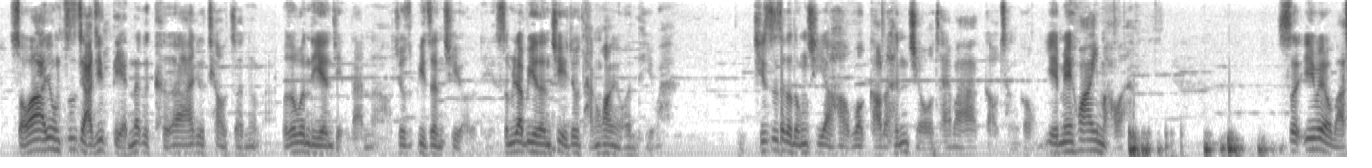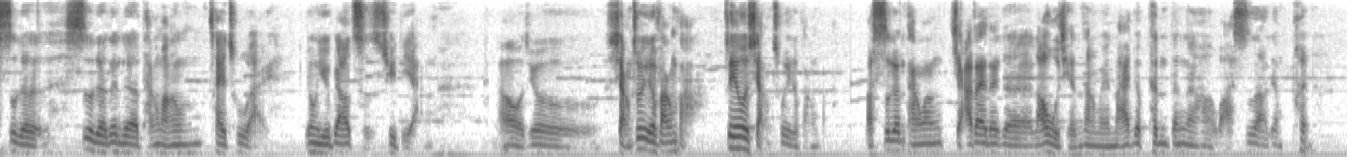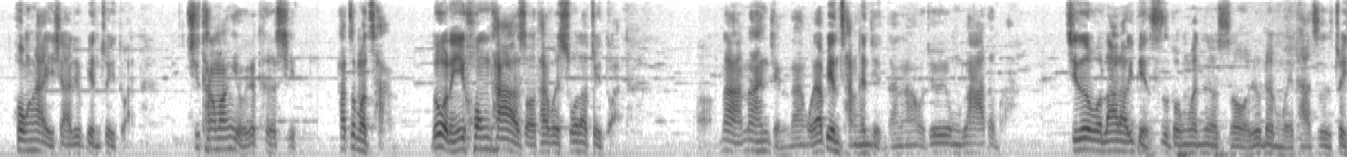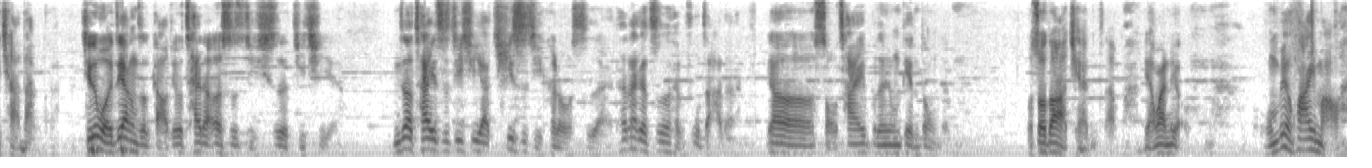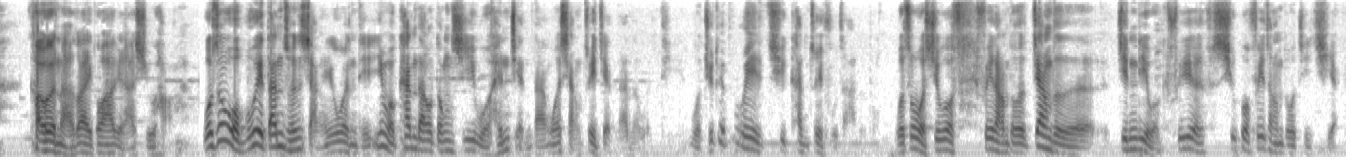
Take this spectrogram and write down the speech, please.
手啊用指甲去点那个壳啊，就跳针了嘛。我说问题很简单了，就是避震器有问题。什么叫避震器？就是弹簧有问题嘛。其实这个东西啊哈，我搞了很久才把它搞成功，也没花一毛啊。是因为我把四个四个那个弹簧拆出来，用游标尺去量，然后我就想出一个方法，最后想出一个方法，把四根弹簧夹在那个老虎钳上面，拿一个喷灯啊哈瓦斯啊这样喷，轰它一下就变最短了。其实弹簧有一个特性，它这么长，如果你一轰它的时候，它会缩到最短啊。那那很简单，我要变长很简单啊，我就用拉的嘛。其实我拉到一点四公分的时候，我就认为它是最恰当的。其实我这样子搞就拆到二十几次的机器，你知道拆一次机器要七十几颗螺丝啊，它那个是很复杂的，要手拆不能用电动的。我收多少钱你知道吗？两万六，我没有花一毛啊，靠个脑袋瓜给它修好。我说我不会单纯想一个问题，因为我看到东西我很简单，我想最简单的问题，我绝对不会去看最复杂的东西。我说我修过非常多这样子的经历，我非修过非常多机器啊，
